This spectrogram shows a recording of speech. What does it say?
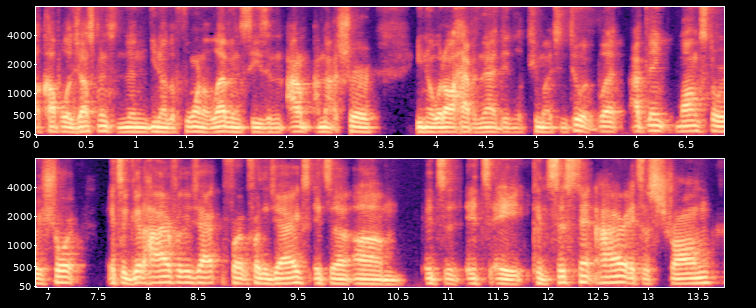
a couple adjustments, and then you know the four and eleven season. I'm, I'm not sure, you know, what all happened. That didn't look too much into it, but I think long story short, it's a good hire for the Jack for, for the Jags. It's a um, it's a it's a consistent hire. It's a strong,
